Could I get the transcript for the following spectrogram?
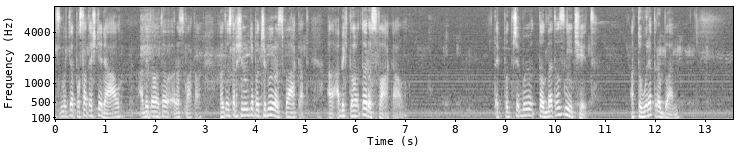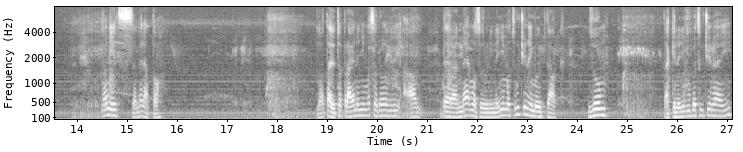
Jsem ho chtěl poslat ještě dál, aby tohleto rozflákal. Ale to strašně nutně potřebuji rozflákat. Ale abych tohleto rozflákal, tak potřebuju tohleto zničit. A to bude problém. No nic, jdeme na to. No tady to právě není moc odolný a teda ne moc odolný, není moc účinný můj pták. Zoom. Taky není vůbec účinný.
